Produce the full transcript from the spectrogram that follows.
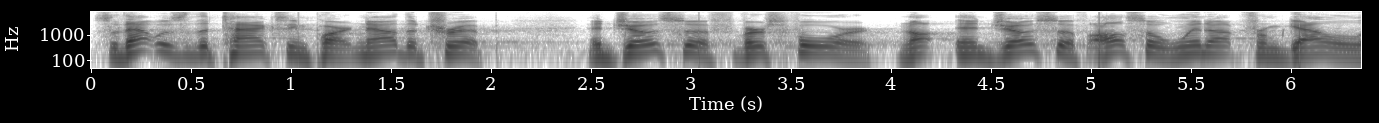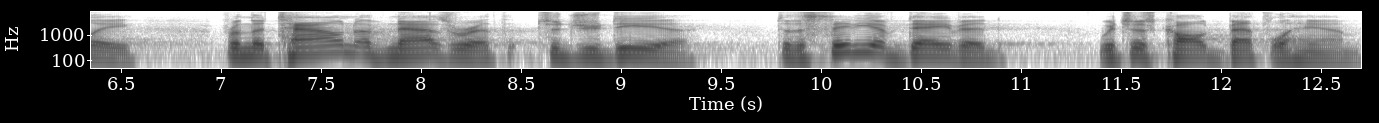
So that was the taxing part. Now the trip. And Joseph, verse 4, and Joseph also went up from Galilee, from the town of Nazareth to Judea, to the city of David, which is called Bethlehem,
